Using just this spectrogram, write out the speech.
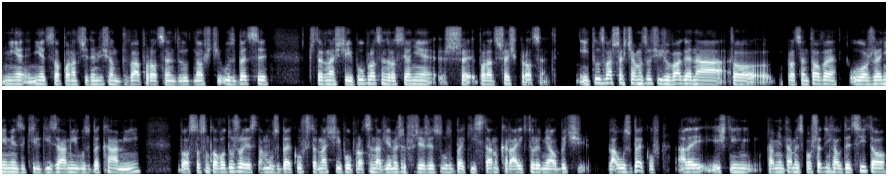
nie, nieco ponad 72% ludności, Uzbecy 14,5%, Rosjanie ponad 6%. I tu zwłaszcza chciałbym zwrócić uwagę na to procentowe ułożenie między Kirgizami i Uzbekami, bo stosunkowo dużo jest tam Uzbeków, 14,5%, a wiemy, że przecież jest Uzbekistan, kraj, który miał być dla Uzbeków. Ale jeśli pamiętamy z poprzednich audycji, to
